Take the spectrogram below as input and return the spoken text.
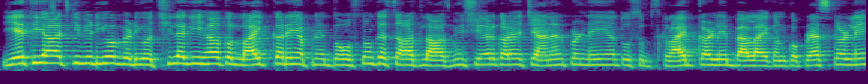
یہ تھی آج کی ویڈیو ویڈیو اچھی لگی ہے تو لائک کریں، اپنے دوستوں کے ساتھ لازمی شیئر کریں۔ چینل پر نہیں ہیں تو سبسکرائب کر لیں بیل آئیکن کو پریس کر لیں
